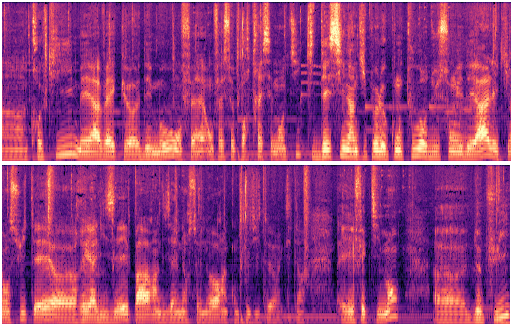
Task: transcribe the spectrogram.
un croquis, mais avec des mots, on fait, on fait ce portrait sémantique qui dessine un petit peu le contour du son idéal et qui ensuite est réalisé par un designer sonore, un compositeur, etc. Et effectivement, depuis,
